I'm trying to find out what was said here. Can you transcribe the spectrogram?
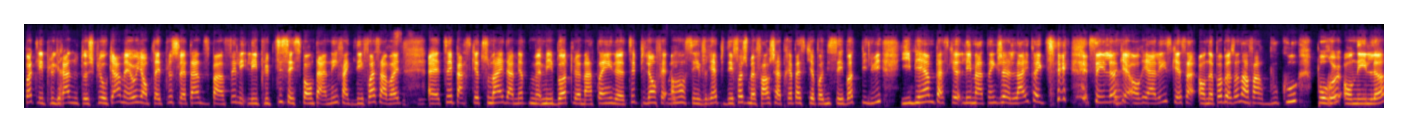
pas que les plus grands nous touchent plus au cœur, mais eux, ils ont peut-être plus le temps d'y penser. Les, plus petits, c'est spontané. Fait que des fois, ça va être, euh, tu sais, parce que tu m'aides à mettre mes bottes le matin, tu sais. Puis là, on fait, oh, c'est vrai. Puis des fois, je me fâche après parce qu'il a pas mis ses bottes. Puis lui, il m'aime parce que les matins que je l'aide. Fait que, c'est là qu'on réalise que ça, on n'a pas besoin d'en faire beaucoup pour eux. On est là,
